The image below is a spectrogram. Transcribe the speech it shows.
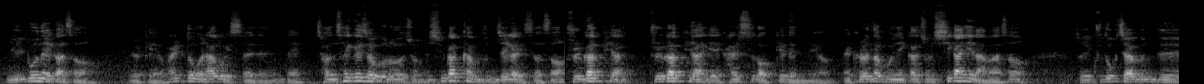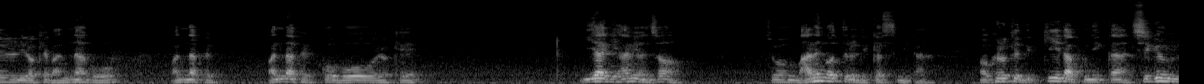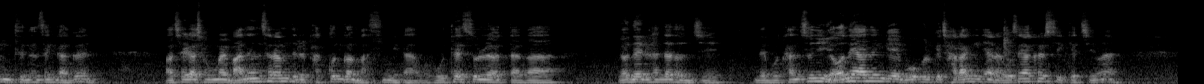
일본에 가서 이렇게 활동을 하고 있어야 되는데 전 세계적으로 좀 심각한 문제가 있어서 불가피하, 불가피하게 갈 수가 없게 됐네요. 네, 그러다 보니까 좀 시간이 남아서 저희 구독자분들 이렇게 만나고 만나 뵙, 만나 뵙고 뭐 이렇게 이야기하면서 좀 많은 것들을 느꼈습니다. 어, 그렇게 느끼다 보니까 지금 드는 생각은 아, 제가 정말 많은 사람들을 바꾼 건 맞습니다. 뭐 모태솔로였다가 연애를 한다든지 근데 뭐 단순히 연애하는 게 뭐 그렇게 자랑이냐라고 생각할 수 있겠지만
